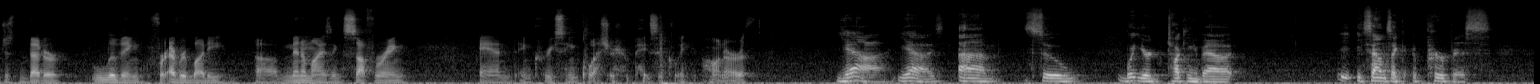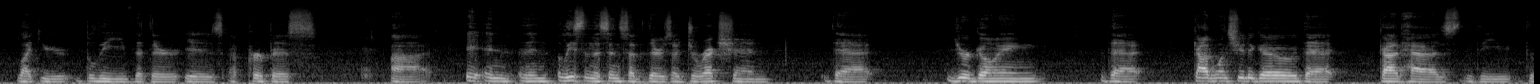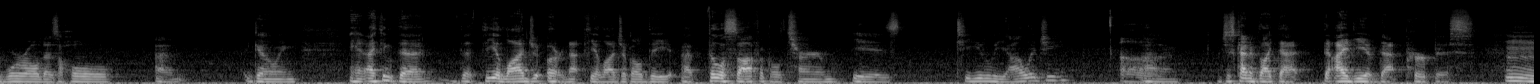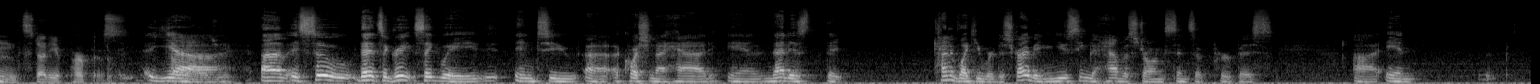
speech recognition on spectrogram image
just better living for everybody uh, minimizing suffering and increasing pleasure basically on earth. Yeah yeah. Um, so what you're talking about, it, it sounds like a purpose, like you believe that there is a purpose, uh, in, in at least in the sense of there's a direction that you're going, that God wants you to go, that God has the the world as a whole um, going, and I think the the theological or not theological, the uh, philosophical term is teleology, uh, uh, which is kind of like that the idea of that purpose. Mm, study of purpose. Yeah. Um, so that's a great segue into uh, a question I had, and that is that kind of like you were describing, you seem to have a strong sense of purpose, uh, and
